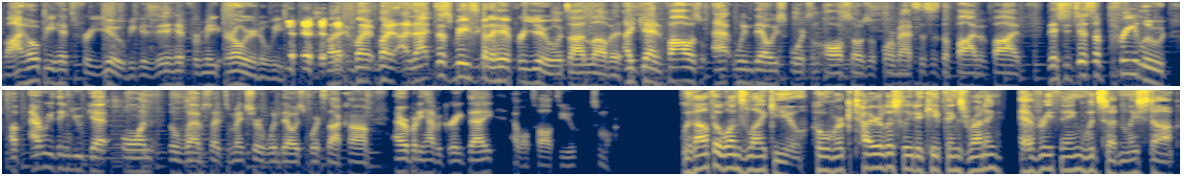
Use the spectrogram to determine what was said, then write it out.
Well, I hope he hits for you because he didn't hit for me earlier the week. but, but but uh, that just means he's going to hit for you, which I love it. Again, follow us at Windaily Sports on all social formats. This is the five and five. This is just a prelude of everything you get on the website. So make sure windailysports.com. Everybody have a great day, and we'll talk to you tomorrow. Without the ones like you, who work tirelessly to keep things running, everything would suddenly stop.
